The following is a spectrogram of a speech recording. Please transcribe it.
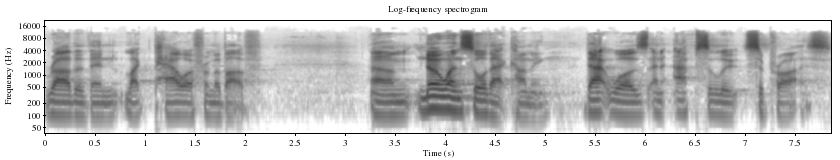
rather than like power from above. Um, no one saw that coming. That was an absolute surprise.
